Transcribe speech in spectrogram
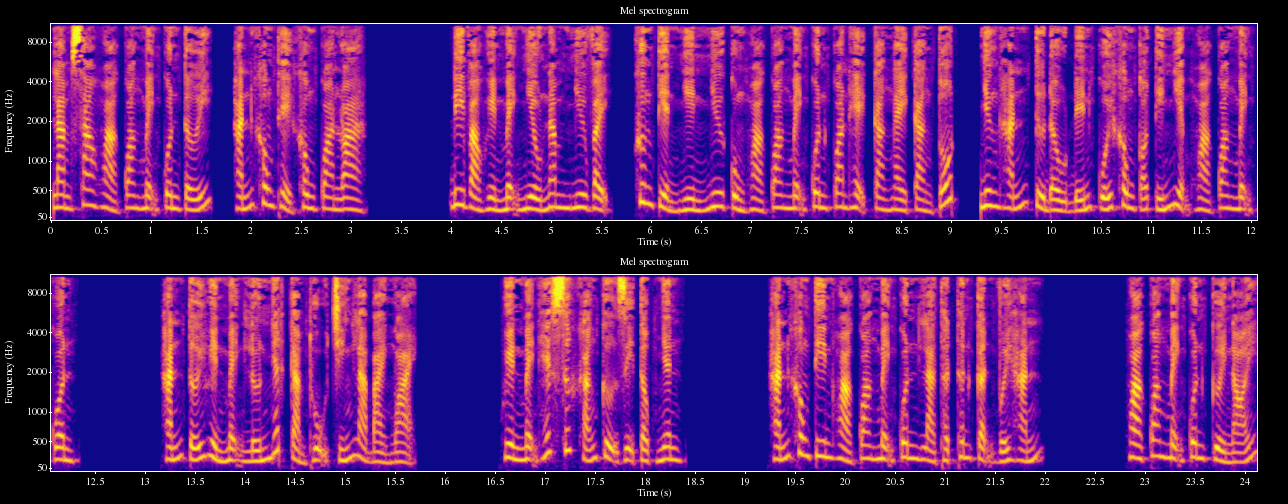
làm sao hòa quang mệnh quân tới hắn không thể không qua loa. Đi vào huyền mệnh nhiều năm như vậy khương tiền nhìn như cùng hòa quang mệnh quân quan hệ càng ngày càng tốt nhưng hắn từ đầu đến cuối không có tín nhiệm hòa quang mệnh quân. Hắn tới huyền mệnh lớn nhất cảm thụ chính là bài ngoại. Huyền mệnh hết sức kháng cự dị tộc nhân. Hắn không tin hòa quang mệnh quân là thật thân cận với hắn. Hòa quang mệnh quân cười nói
